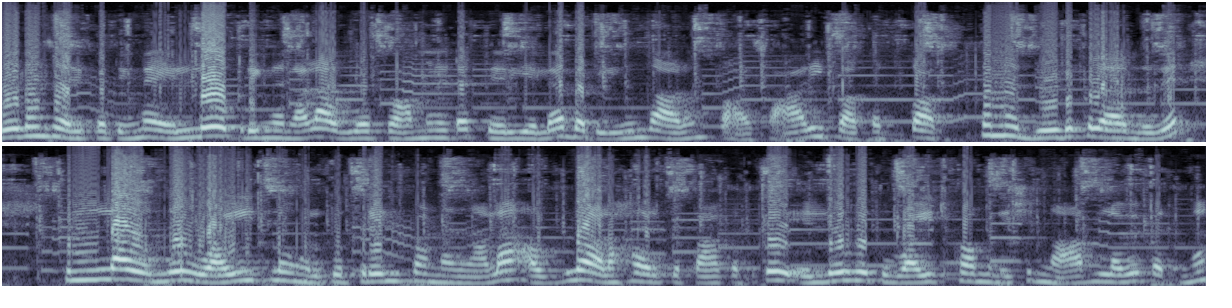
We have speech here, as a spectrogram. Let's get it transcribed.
கோல்டன் சாரி பார்த்தீங்கன்னா எல்லோ அப்படிங்கிறனால அவ்வளோ ப்ராமினெண்ட்டாக தெரியல. பட் இருந்தாலும் சாரி பார்க்கறதுக்கு அத்தனை பியூட்டிஃபுல்லாக இருந்தது. ஃபுல்லாக வந்து ஒயிட்டில் உங்களுக்கு பிரிண்ட் பண்ணதுனால அவ்வளோ அழகாக இருக்குது பார்க்கறதுக்கு. எல்லோ வித் ஒயிட் காம்பினேஷன் நார்மலாகவே பார்த்தீங்கன்னா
